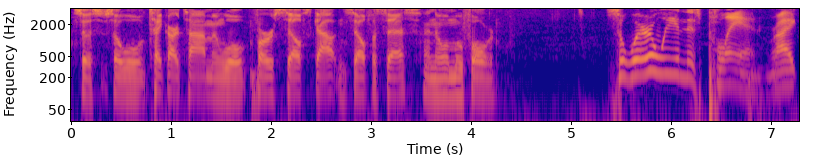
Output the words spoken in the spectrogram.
So so we'll take our time and we'll first self scout and self assess, and then we'll move forward. So where are we in this plan, right?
